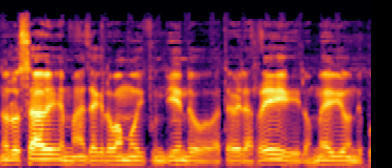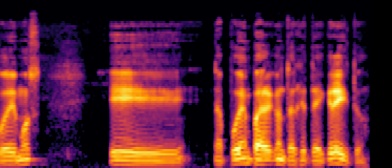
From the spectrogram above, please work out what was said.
no lo sabe, más allá que lo vamos difundiendo a través de las redes y los medios donde podemos. Eh, la pueden pagar con tarjeta de crédito.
